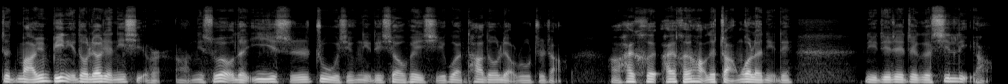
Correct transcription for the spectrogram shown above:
这马云比你都了解你媳妇儿啊！你所有的衣食住行，你的消费习惯，他都了如指掌啊！还很还很好的掌握了你的你的这这个心理啊，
